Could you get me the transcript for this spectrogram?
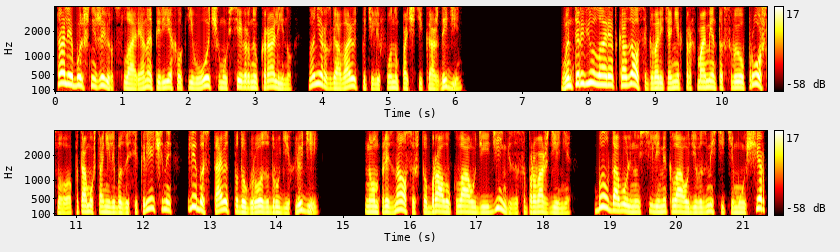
Талия больше не живет с Ларри, она переехала к его отчиму в Северную Каролину, но они разговаривают по телефону почти каждый день. В интервью Ларри отказался говорить о некоторых моментах своего прошлого, потому что они либо засекречены, либо ставят под угрозу других людей. Но он признался, что брал у Клаудии деньги за сопровождение, был доволен усилиями Клаудии возместить ему ущерб,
